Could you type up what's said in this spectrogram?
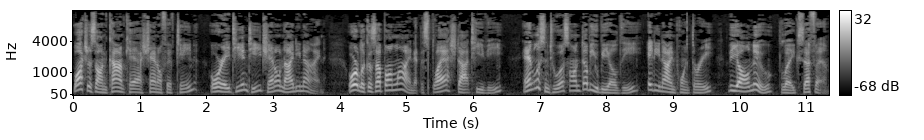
watch us on Comcast Channel 15 or AT&T Channel 99, or look us up online at thesplash.tv and listen to us on WBLD 89.3, the all-new Lakes FM.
